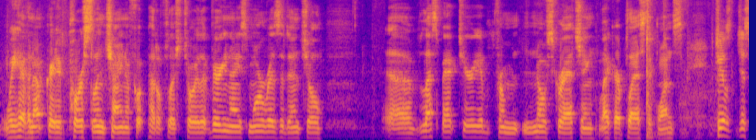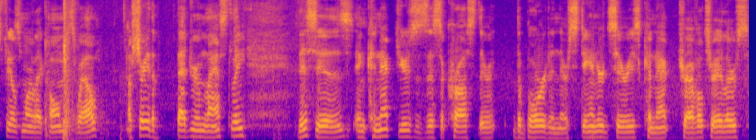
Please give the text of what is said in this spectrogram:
We have an upgraded porcelain china foot pedal flush toilet. Very nice, more residential, uh, less bacteria from no scratching like our plastic ones. Feels Just feels more like home as well. I'll show you the bedroom lastly. This is, and Connect uses this across their the board in their standard series Connect travel trailers.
